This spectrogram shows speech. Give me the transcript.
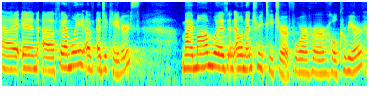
uh, in a family of educators. My mom was an elementary teacher for her whole career.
